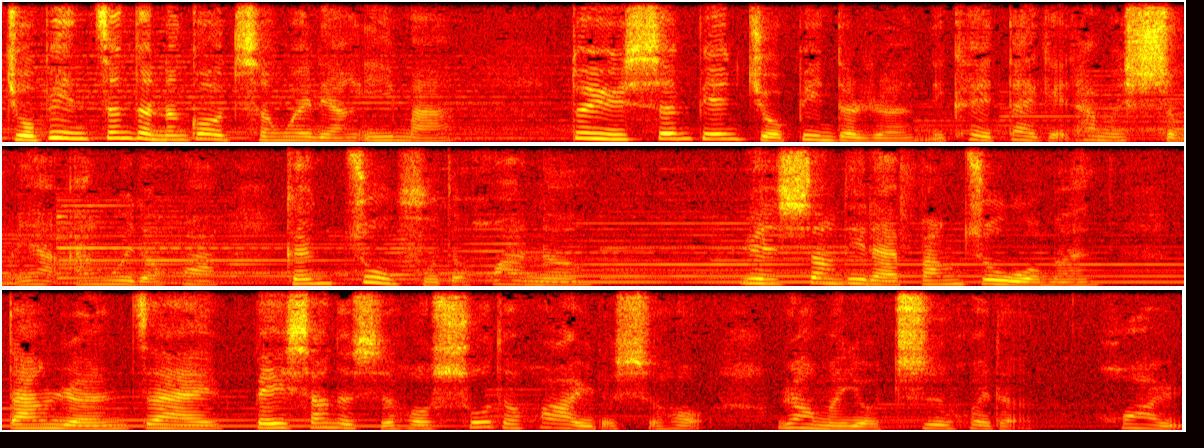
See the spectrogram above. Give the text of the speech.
久病真的能够成为良医吗？对于身边久病的人，你可以带给他们什么样安慰的话跟祝福的话呢？愿上帝来帮助我们。当人在悲伤的时候说的话语的时候，让我们有智慧的话语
